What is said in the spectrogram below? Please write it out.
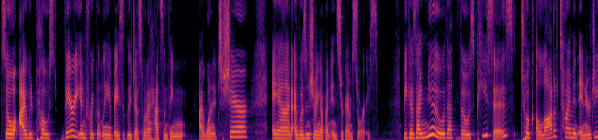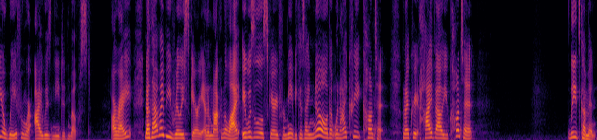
So I would post very infrequently, basically just when I had something I wanted to share, and I wasn't showing up on Instagram stories because I knew that those pieces took a lot of time and energy away from where I was needed most. All right. Now, that might be really scary. And I'm not going to lie, it was a little scary for me because I know that when I create content, when I create high value content, leads come in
